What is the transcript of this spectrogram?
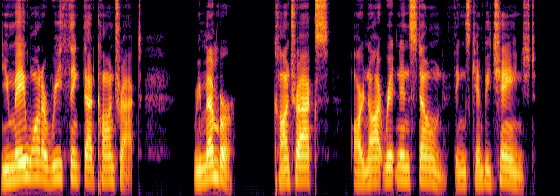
you may want to rethink that contract. Remember, contracts are not written in stone, things can be changed.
